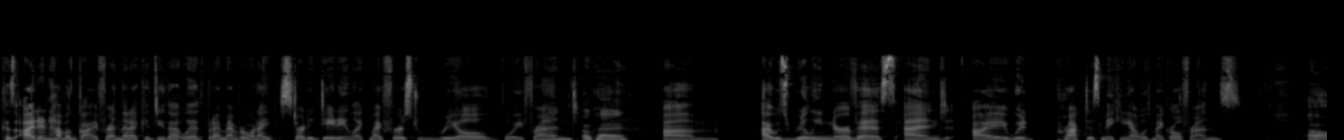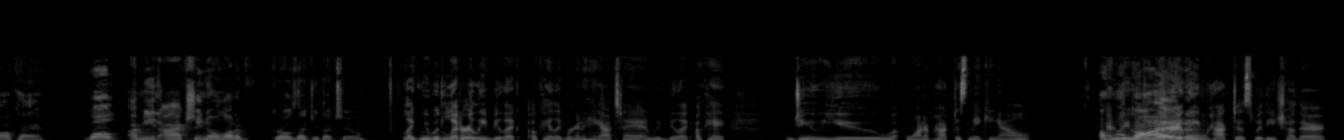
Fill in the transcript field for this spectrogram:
cuz I didn't have a guy friend that I could do that with, but I remember when I started dating like my first real boyfriend, okay. um I was really nervous and I would practice making out with my girlfriends. Oh, okay. Well, I mean, I actually know a lot of girls that do that too. Like we would literally be like, "Okay, like we're going to hang out tonight." And we'd be like, "Okay, do you want to practice making out?" Oh and my we god. would literally practice with each other.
